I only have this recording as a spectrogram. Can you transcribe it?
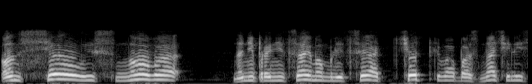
Он сел и снова на непроницаемом лице отчетливо обозначились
